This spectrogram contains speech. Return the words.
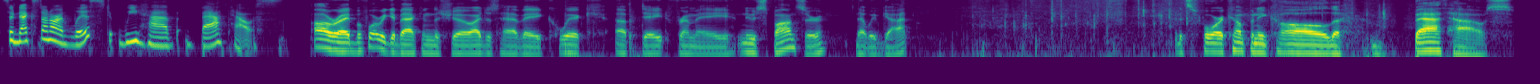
So, next on our list, we have Bathhouse. All right, before we get back into the show, I just have a quick update from a new sponsor that we've got. It's for a company called Bathhouse.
